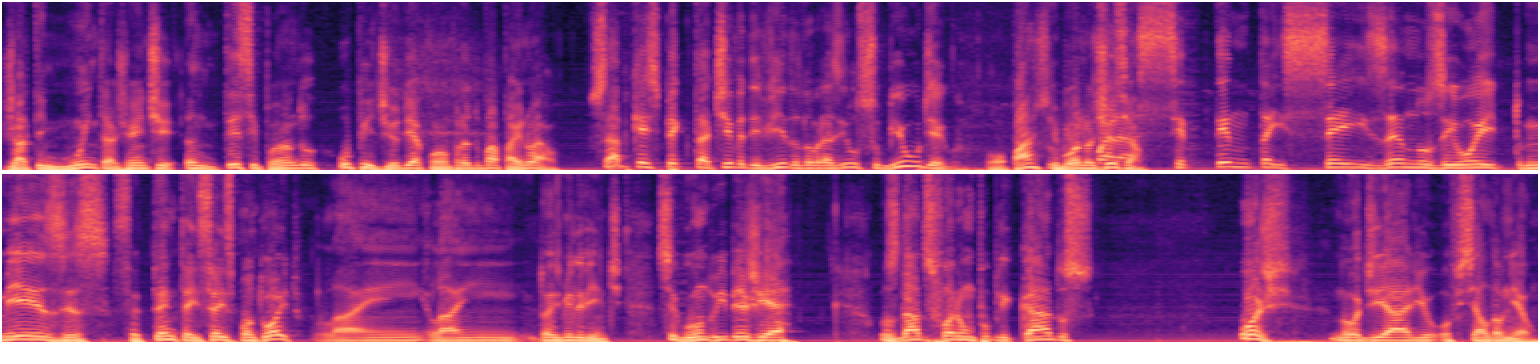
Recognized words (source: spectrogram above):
já tem muita gente antecipando o pedido e a compra do Papai Noel. Sabe que a expectativa de vida no Brasil subiu, Diego? Opa, que Subiu boa notícia. Para 76 anos e 8 meses 76,8? lá em, lá em 2020, segundo o IBGE. Os dados foram publicados hoje no Diário Oficial da União.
